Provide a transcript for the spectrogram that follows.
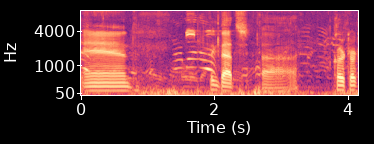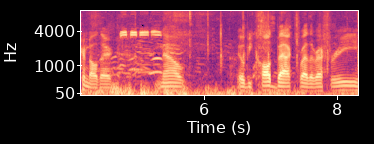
and I think that's uh, Claire Kirkendall there. Now it'll be called back by the referee,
